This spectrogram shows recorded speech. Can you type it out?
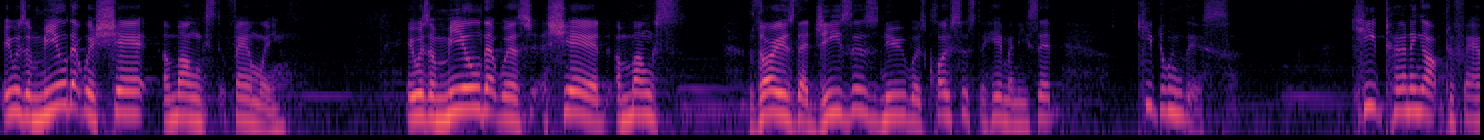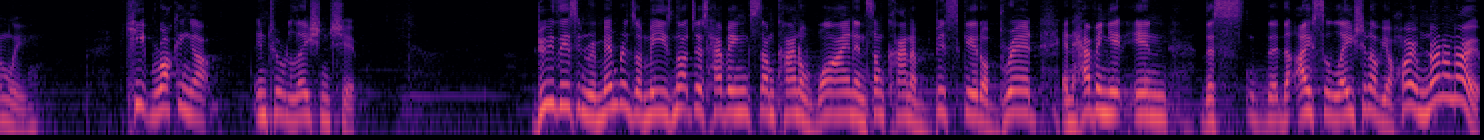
It was a meal that was shared amongst family. It was a meal that was shared amongst those that Jesus knew was closest to him. And he said, Keep doing this. Keep turning up to family keep rocking up into relationship. do this in remembrance of me is not just having some kind of wine and some kind of biscuit or bread and having it in this, the, the isolation of your home. No, no, no.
